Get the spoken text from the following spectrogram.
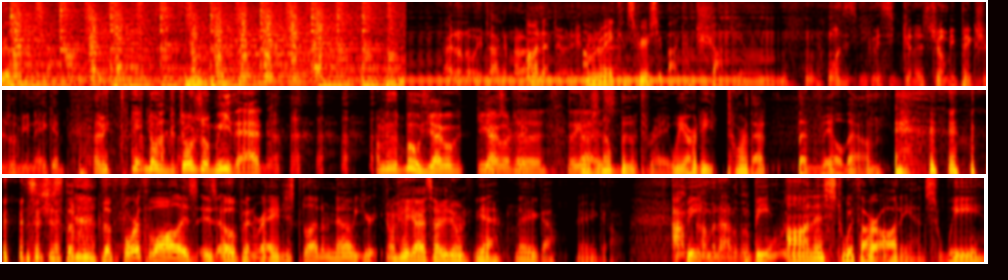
Really mm. mm. I don't know what you're talking about. I I'm gonna, wasn't doing anything I'm gonna make there. conspiracy bot come shock you. Mm. was, he, was he gonna show me pictures of you naked? I mean, Hey, no, don't show me that. I'm in the booth. You gotta go. You gotta go to There's- the, to the there's no booth, Ray. We already tore that that veil down. this is just the The fourth wall is is open, Ray. Just let them know you're. Oh, hey guys, how are you doing? Yeah, there you go. There you go. I'm Be- coming out of the Be booth. honest with our audience. We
